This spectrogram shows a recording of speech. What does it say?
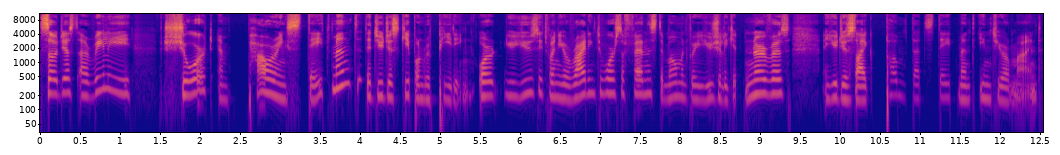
So just a really short, empowering statement that you just keep on repeating. Or you use it when you're riding towards a fence, the moment where you usually get nervous, and you just like pump that statement into your mind.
